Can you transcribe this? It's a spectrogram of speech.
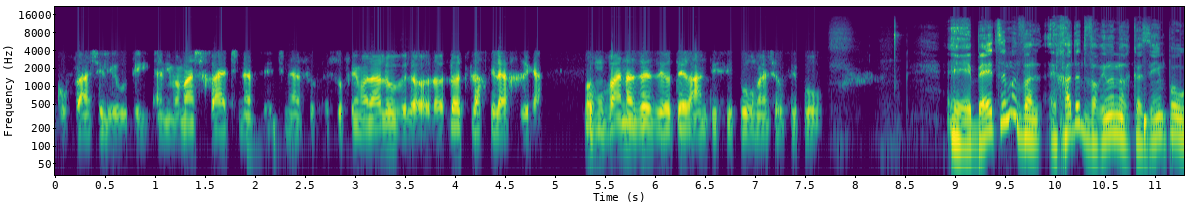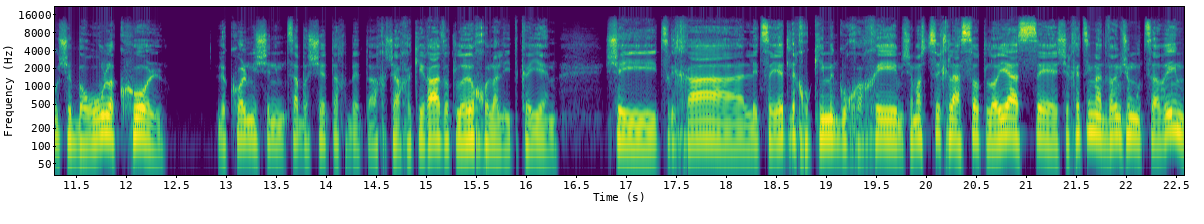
גופה של יהודי. אני ממש חי את שני, את שני הסופים הללו, ולא לא, לא הצלחתי להכריע. במובן הזה זה יותר אנטי סיפור מאשר סיפור. אה, בעצם אבל אחד הדברים המרכזיים פה הוא שברור לכל, לכל מי שנמצא בשטח בטח, שהחקירה הזאת לא יכולה להתקיים. שהיא צריכה לציית לחוקים מגוחכים, שמה שצריך לעשות לא ייעשה, שחצי מהדברים שמוצהרים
